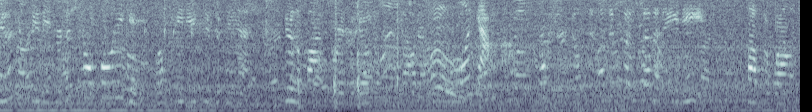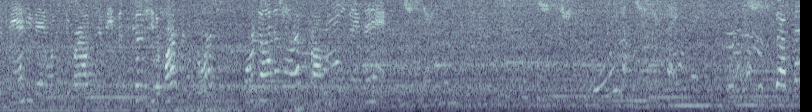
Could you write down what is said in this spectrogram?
Japan. in the lagoon, you'll see the traditional torii gate, once native to Japan. Here are the five story pagodas about Oh, yeah. built in 607 AD. Also, while in Japan, you may wish to browse to the Mitsukoshi department store or dine in the restaurant with the same name. Stop it.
